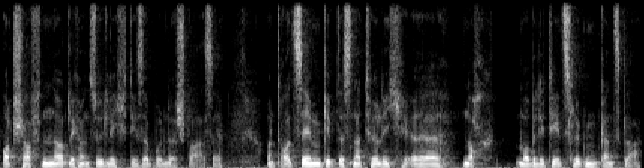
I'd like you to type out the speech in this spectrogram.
Ortschaften nördlich und südlich dieser Bundesstraße. Und trotzdem gibt es natürlich äh, noch Mobilitätslücken, ganz klar.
